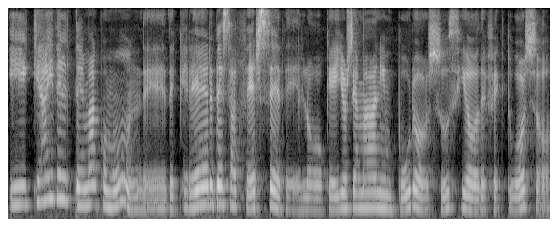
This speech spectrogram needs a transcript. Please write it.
¿Y qué hay del tema común de, querer deshacerse de lo que ellos llamaban impuro, sucio, defectuoso,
